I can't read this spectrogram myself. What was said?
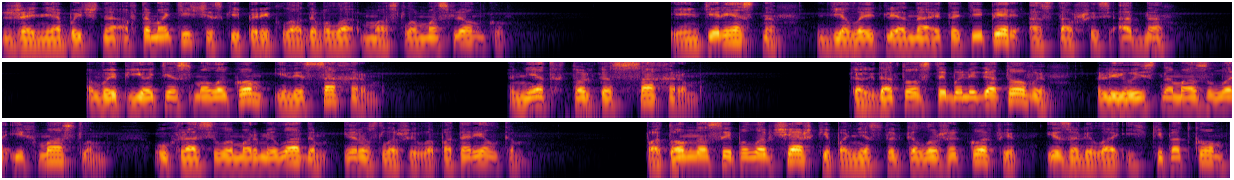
Женя обычно автоматически перекладывала масло в масленку. Интересно, делает ли она это теперь, оставшись одна? Вы пьете с молоком или с сахаром? «Нет, только с сахаром». Когда тосты были готовы, Льюис намазала их маслом, украсила мармеладом и разложила по тарелкам. Потом насыпала в чашки по несколько ложек кофе и залила их кипятком.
